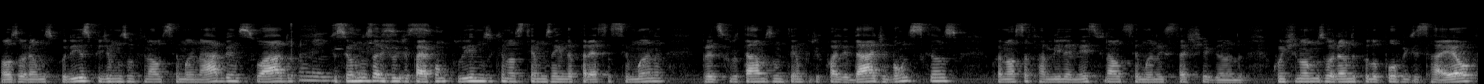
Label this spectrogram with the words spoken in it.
Nós oramos por isso, pedimos um final de semana abençoado. Amém, que o Senhor nos ajude, Jesus. Pai, a concluirmos o que nós temos ainda para essa semana, para desfrutarmos um tempo de qualidade, bom descanso com a nossa família nesse final de semana que está chegando. Continuamos orando pelo povo de Israel,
